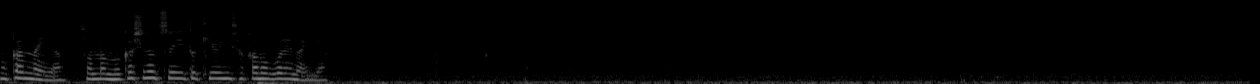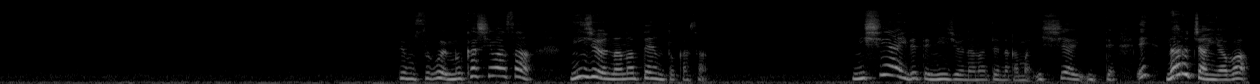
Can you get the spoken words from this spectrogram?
わかんないや。そんな昔のツイート急に遡れないや。でもすごい昔はさ27点とかさ2試合出て27点だからまあ1試合1点えなるちゃんやば。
